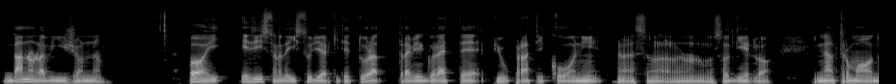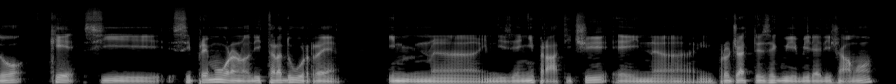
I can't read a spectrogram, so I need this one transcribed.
danno la vision. Poi esistono degli studi di architettura, tra virgolette, più praticoni, adesso non, non so dirlo in altro modo, che si, si premurano di tradurre in, eh, in disegni pratici e in, eh, in, progetto eseguibile, diciamo,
